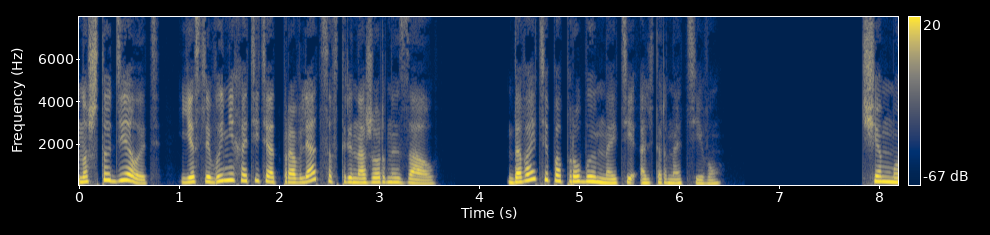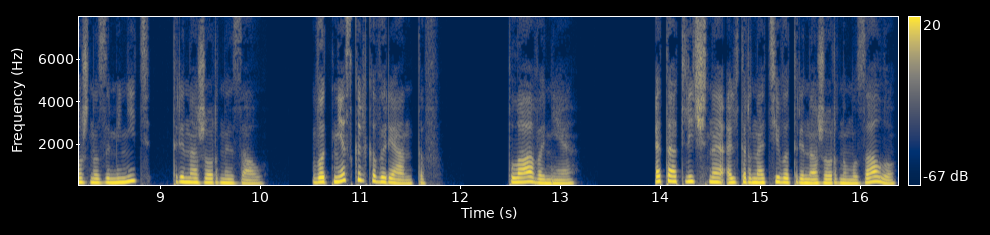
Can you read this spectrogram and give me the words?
Но что делать, если вы не хотите отправляться в тренажерный зал? Давайте попробуем найти альтернативу. Чем можно заменить тренажерный зал? Вот несколько вариантов. Плавание. Это отличная альтернатива тренажерному залу,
